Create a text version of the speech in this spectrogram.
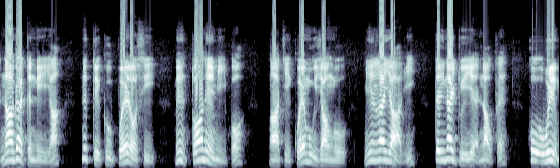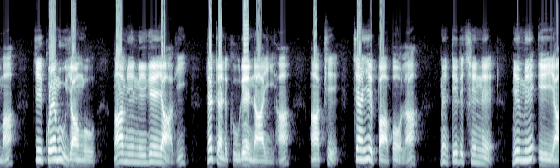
အနာဂတ်တနေရာနှစ်တကူပွဲတော်စီမင်းတွားနေမည်ပေါ့ငါကြည်ကွဲမှုအယောင်ကို မြင်လိုက်ရပြီတိမ်နိုင်တွေရဲ့အနောက်ပဲဟိုအဝေးမှာကြေကွဲမှုအယောင်ကို ငါမြင်နေခဲ့ရပြီလက်တံတစ်ခုတဲ့နာယီဟာငါဖြစ်ကြံရစ်ပါပေါ့လားမင်းတေးတချင်းနဲ့မြင်မင်းအေယာ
